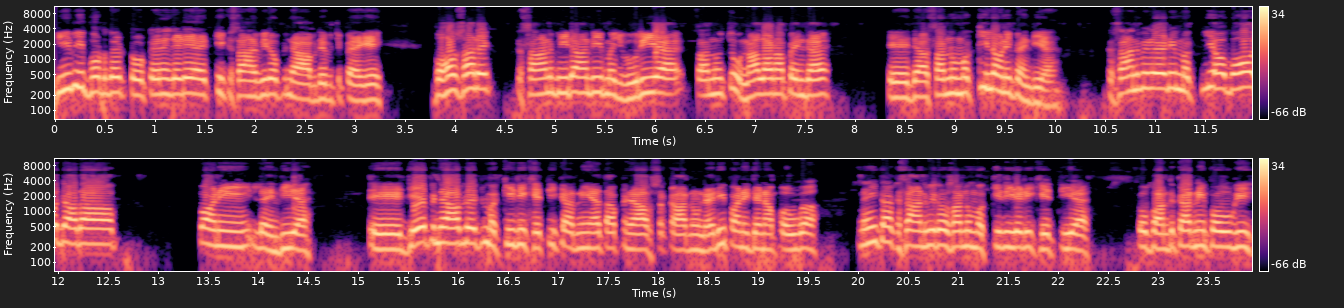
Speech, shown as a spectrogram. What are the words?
20-20 ਫੁੱਟ ਦੇ ਟੋਟੇ ਨੇ ਜਿਹੜੇ ਐਤਕੀ ਕਿਸਾਨ ਵੀਰੋ ਪੰਜਾਬ ਦੇ ਵਿੱਚ ਪੈ ਗਏ। ਬਹੁਤ ਸਾਰੇ ਕਿਸਾਨ ਵੀਰਾਂ ਦੀ ਮਜਬੂਰੀ ਹੈ, ਸਾਨੂੰ ਝੋਨਾ ਲਾਉਣਾ ਪੈਂਦਾ ਹੈ ਤੇ ਜਾਂ ਸਾਨੂੰ ਮੱਕੀ ਲਾਉਣੀ ਪੈਂਦੀ ਹੈ। ਕਿਸਾਨ ਵੀਰੋ, ਜਿਹੜੀ ਮੱਕੀ ਆ, ਉਹ ਬਹੁਤ ਜ਼ਿਆਦਾ ਪਾਣੀ ਲੈਂਦੀ ਹੈ ਤੇ ਜੇ ਪੰਜਾਬ ਦੇ ਵਿੱਚ ਮੱਕੀ ਦੀ ਖੇਤੀ ਕਰਨੀ ਹੈ ਤਾਂ ਪੰਜਾਬ ਸਰਕਾਰ ਨੂੰ ਨਹਿਰੀ ਪਾਣੀ ਦੇਣਾ ਪਊਗਾ। ਨਹੀਂ ਤਾਂ ਕਿਸਾਨ ਵੀਰੋ, ਸਾਨੂੰ ਮੱਕੀ ਦੀ ਜਿਹੜੀ ਖੇਤੀ ਹੈ ਉਹ ਬੰਦ ਕਰਨੀ ਪਊਗੀ।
